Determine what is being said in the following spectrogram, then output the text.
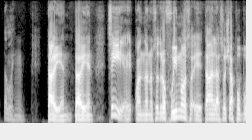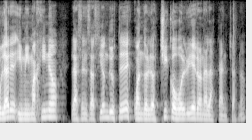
estamos ahí. Mm. Está bien, está bien. Sí, eh, cuando nosotros fuimos eh, estaban las ollas populares y me imagino la sensación de ustedes cuando los chicos volvieron a las canchas, ¿no?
